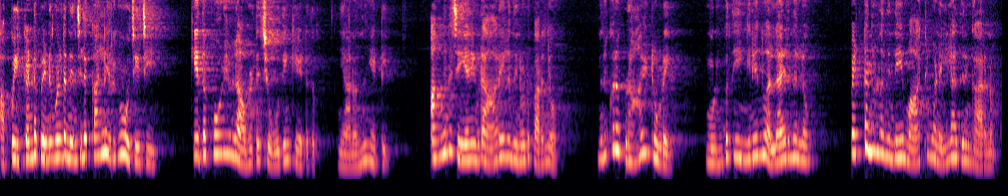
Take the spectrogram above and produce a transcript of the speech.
അപ്പോൾ ഇക്കണ്ട പെണ്ണുങ്ങളുടെ നെഞ്ചിലെ കല്ലിറങ്ങുമോ ചേച്ചി? കിതപ്പോടെയുള്ള അവളുടെ ചോദ്യം കേട്ടതും ഞാനൊന്ന് ഞെട്ടി. അങ്ങനെ ചെയ്യാൻ ഇവിടെ ആരെങ്കിലും നിന്നോട് പറഞ്ഞോ? നിനക്കൊരു ബ്രാ ഇട്ടൂടെ മുൻപ് നീ ഇങ്ങനെയൊന്നും അല്ലായിരുന്നല്ലോ. പെട്ടെന്നുള്ള നിന്റെ ഈ മാറ്റമാണ് എല്ലാത്തിനും കാരണം.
